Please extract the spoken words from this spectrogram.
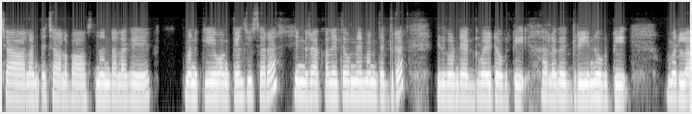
చాలా అంటే చాలా బాగా వస్తుందండి. అలాగే మనకి వంకాయలు చూసారా? ఎన్ని రకాలు అయితే ఉన్నాయి మన దగ్గర? ఇదిగోండి ఎగ్ వైట్ ఒకటి అలాగే గ్రీన్ ఒకటి మళ్ళీ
